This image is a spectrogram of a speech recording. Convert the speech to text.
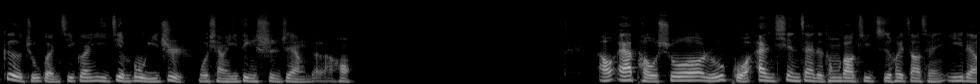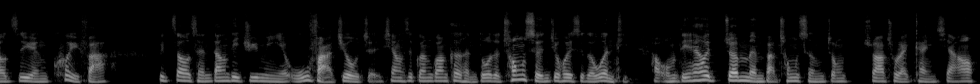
各主管机关意见不一致，我想一定是这样的了哈。然后 Apple 说，如果按现在的通报机制，会造成医疗资源匮乏，会造成当地居民也无法就诊，像是观光客很多的冲绳就会是个问题。好，我们等一下会专门把冲绳中抓出来看一下哦。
